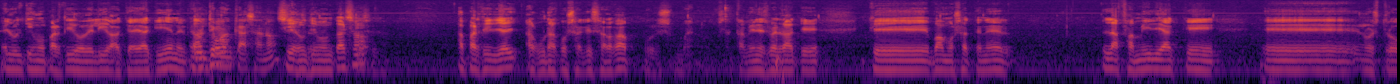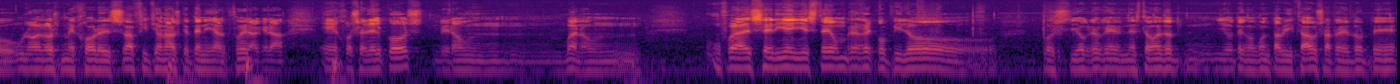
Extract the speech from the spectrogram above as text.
el último partido de liga que hay aquí en el campo. último en casa, ¿no? Sí, el último en casa. Sí. A partir de ahí, alguna cosa que salga, pues bueno, o sea, también es verdad que, que vamos a tener la familia que eh, nuestro uno de los mejores aficionados que tenía el fuera, que era eh, José del Cos, era un bueno un, un fuera de serie y este hombre recopiló, pues yo creo que en este momento yo tengo contabilizados alrededor de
